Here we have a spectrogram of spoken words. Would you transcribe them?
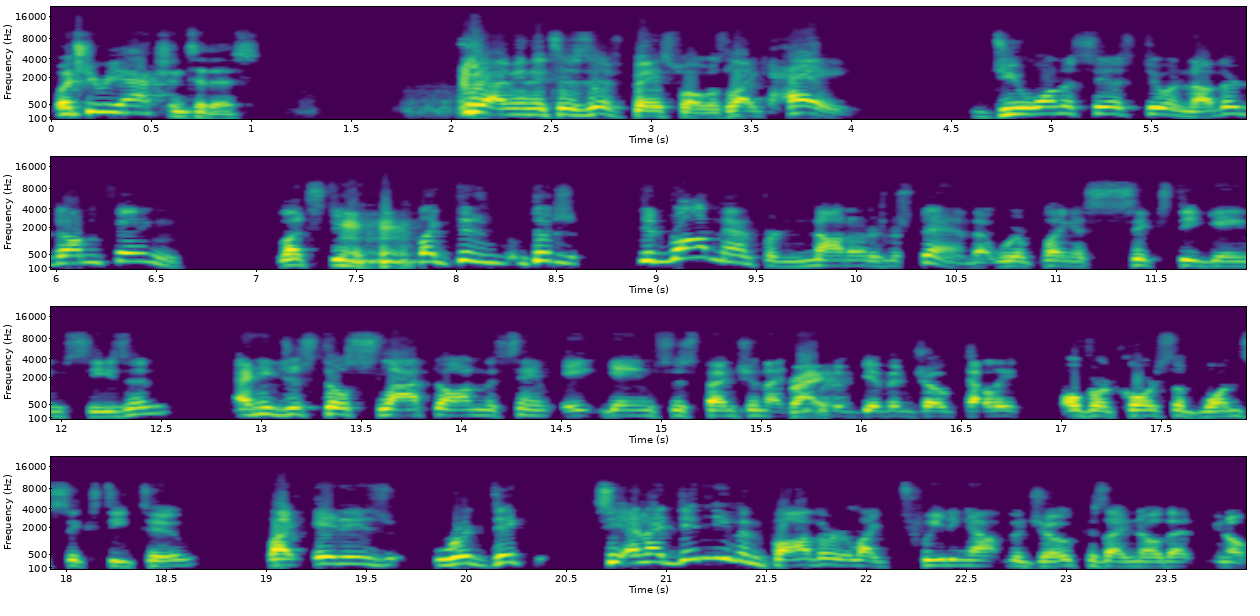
What's your reaction to this? Yeah, I mean, it's as if baseball was like, hey, do you want to see us do another dumb thing? Let's do it. like, does, does did Rob Manfred not understand that we were playing a 60 game season and he just still slapped on the same eight game suspension that right. he would have given Joe Kelly over a course of 162? Like it is ridiculous. See, and I didn't even bother like tweeting out the joke because I know that you know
